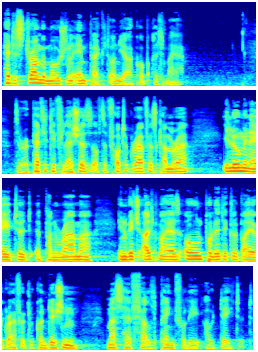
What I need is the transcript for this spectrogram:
had a strong emotional impact on Jakob Altmaier. The repetitive flashes of the photographer's camera illuminated a panorama in which Altmaier's own political biographical condition must have felt painfully outdated.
